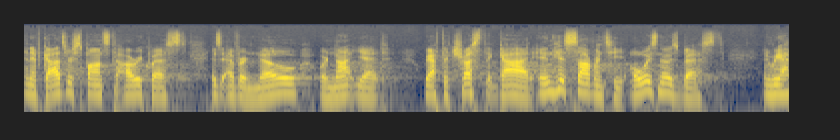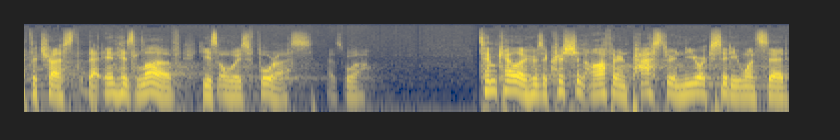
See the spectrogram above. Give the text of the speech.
And if God's response to our request is ever no or not yet, we have to trust that God, in His sovereignty, always knows best, and we have to trust that in His love, He is always for us as well. Tim Keller, who's a Christian author and pastor in New York City, once said,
